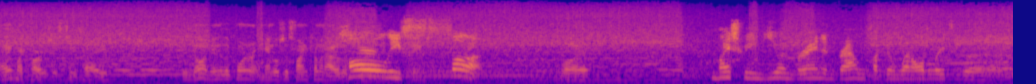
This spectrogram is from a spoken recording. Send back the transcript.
I think my car is just too tight. Because going into the corner, it handles just fine. Coming out of the Holy fuck! What? My screen, you and Brandon Brown fucking went all the way to the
